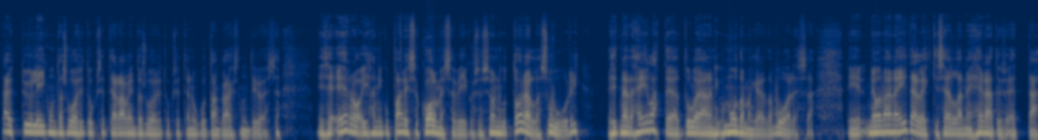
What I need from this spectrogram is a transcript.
täyttyy liikuntasuositukset ja ravintosuositukset ja nukutaan kahdeksan tuntia yössä, niin se ero ihan niinku parissa kolmessa viikossa, se on niinku todella suuri, ja sitten näitä heilahteja tulee aina niinku muutaman kerran vuodessa, niin ne on aina itsellekin sellainen herätys, että,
